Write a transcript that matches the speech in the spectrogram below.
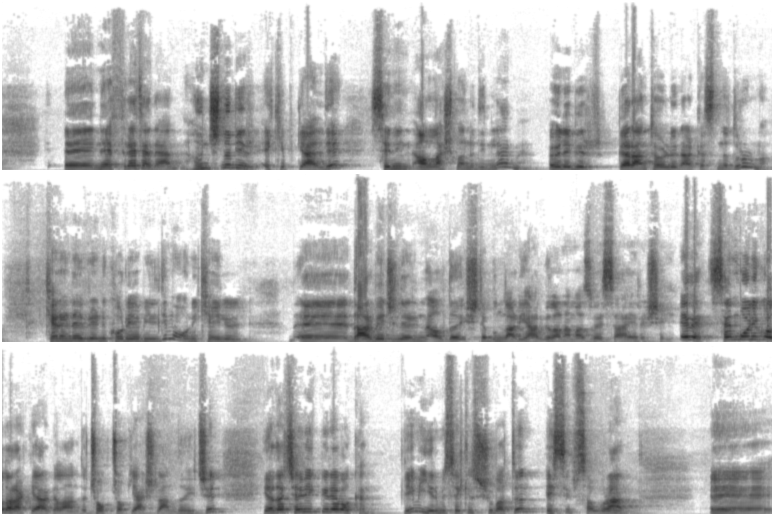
e, nefret eden, hınçlı bir ekip geldi. Senin anlaşmanı dinler mi? Öyle bir garantörlüğün arkasında durur mu? Kenan Evren'i koruyabildi mi 12 Eylül e, darbecilerin aldığı işte bunlar yargılanamaz vesaire şey. Evet sembolik olarak yargılandı çok çok yaşlandığı için. Ya da Çevik Bir'e bakın değil mi 28 Şubat'ın esip savuran e,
